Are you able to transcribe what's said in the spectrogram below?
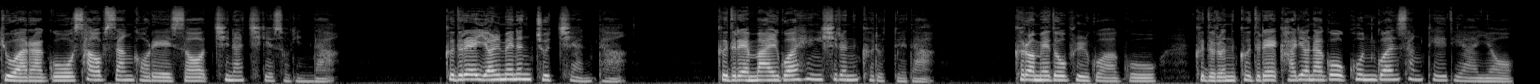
교활하고 사업상 거래에서 지나치게 속인다. 그들의 열매는 좋지 않다. 그들의 말과 행실은 그릇되다. 그럼에도 불구하고 그들은 그들의 가련하고 곤고한 상태에 대하여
